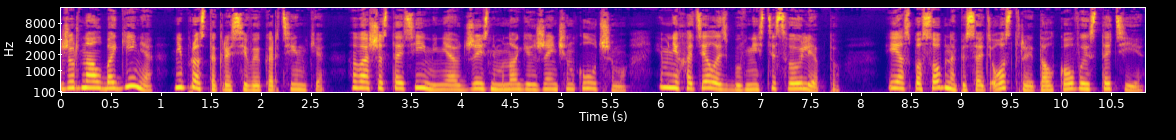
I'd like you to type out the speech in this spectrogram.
Журнал «Богиня» — не просто красивые картинки, Ваши статьи меняют жизнь многих женщин к лучшему, и мне хотелось бы внести свою лепту. Я способна писать острые, толковые статьи».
